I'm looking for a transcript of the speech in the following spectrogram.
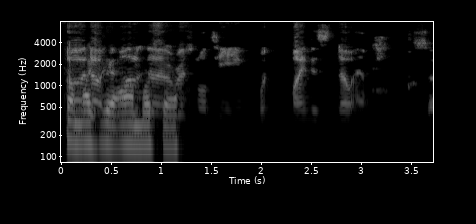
from Oh, like no, the he Alan the original team with minus no M. So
